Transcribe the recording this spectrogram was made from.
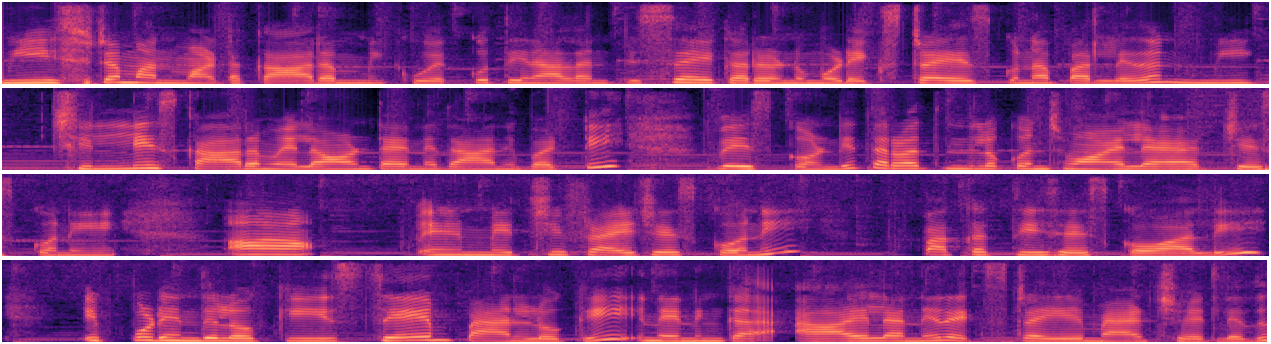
మీ ఇష్టం అన్నమాట. కారం మీకు ఎక్కువ తినాలనిపిస్తే ఇక రెండు మూడు ఎక్స్ట్రా వేసుకున్నా పర్లేదు. మీ చిల్లీస్ కారం ఎలా ఉంటాయనే దాన్ని బట్టి వేసుకోండి. తర్వాత ఇందులో కొంచెం ఆయిల్ యాడ్ చేసుకొని మిర్చి ఫ్రై చేసుకొని పక్కకు తీసేసుకోవాలి. ఇప్పుడు ఇందులోకి సేమ్ ప్యాన్లోకి నేను ఇంకా ఆయిల్ అనేది ఎక్స్ట్రా ఏం యాడ్ చేయట్లేదు.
